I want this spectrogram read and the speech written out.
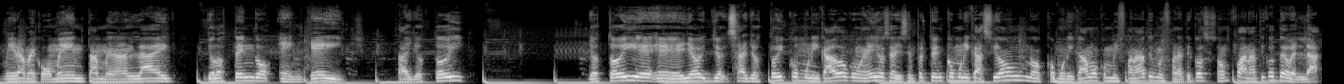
Mira, me comentan, me dan like. Yo los tengo engaged. O sea, yo estoy. Yo estoy. eh, eh, yo, yo- o sea, yo estoy comunicado con ellos. O sea, yo siempre estoy en comunicación. Nos comunicamos con mis fanáticos. Mis fanáticos son fanáticos de verdad.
